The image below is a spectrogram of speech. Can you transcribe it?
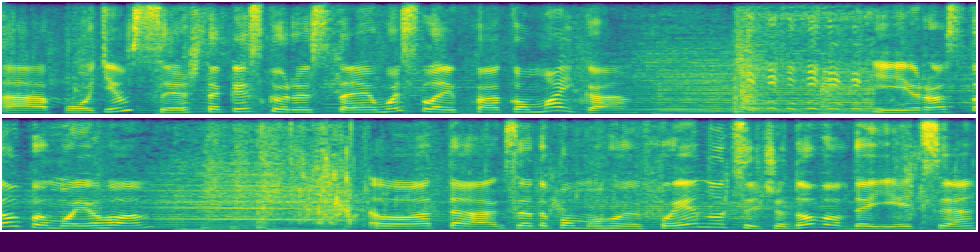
А потім все ж таки скористаємось лайфхаком Майка. І розтопимо його. О, так, за допомогою фену це чудово вдається.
